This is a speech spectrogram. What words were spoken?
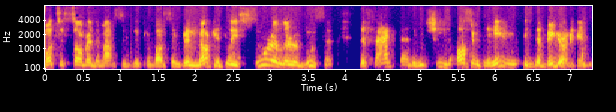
Motzesover the Mapsid the Kabasa. V'noketli Surah L'Revusa. The fact that he, she's offering to him is the bigger him.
